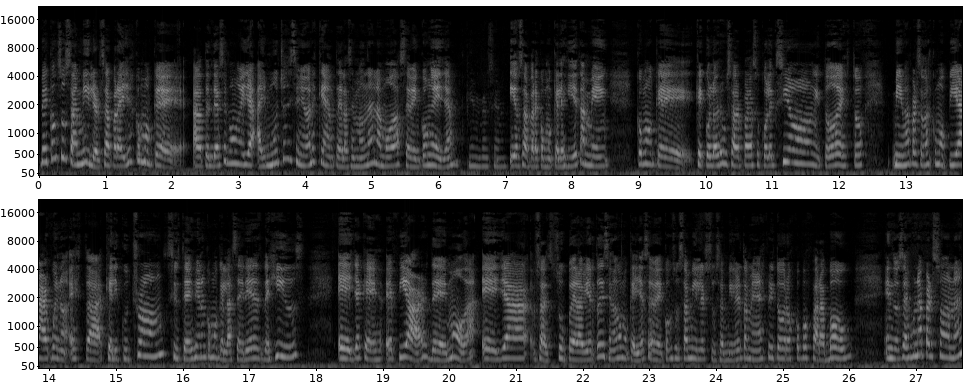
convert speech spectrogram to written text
ve con Susan Miller, o sea, para ellos como que atenderse con ella. Hay muchos diseñadores que antes de la semana de la moda se ven con ella. Qué impresión. Y, o sea, para como que les guíe también como que qué colores usar para su colección y todo esto. Mismas personas como PR, bueno, está Kelly Coutron, si ustedes vieron como que la serie The Hills, ella que es eh, PR de moda, ella, o sea, súper abierta diciendo como que ella se ve con Susan Miller, Susan Miller también ha escrito horóscopos para Vogue, entonces es una persona,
